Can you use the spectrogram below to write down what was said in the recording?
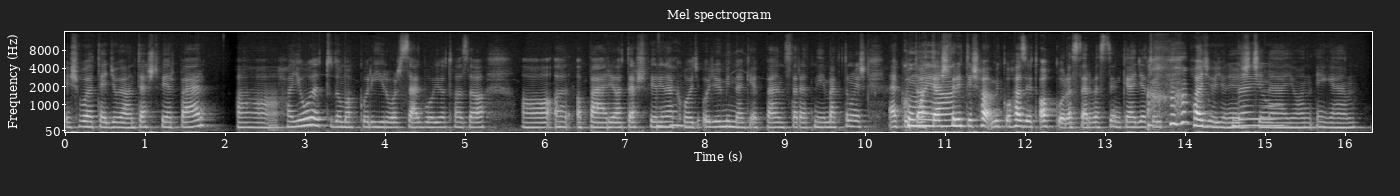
és volt egy olyan testvérpár, a, ha jól tudom, akkor Írországból jött haza a, a, a párja a testvérének, uh-huh. hogy, hogy ő mindenképpen szeretné megtanulni, és elküldte a testvérét, és ha, amikor hazajött, akkor szerveztünk egyet, hogy hagyj jöjjön és jó. csináljon. Igen.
